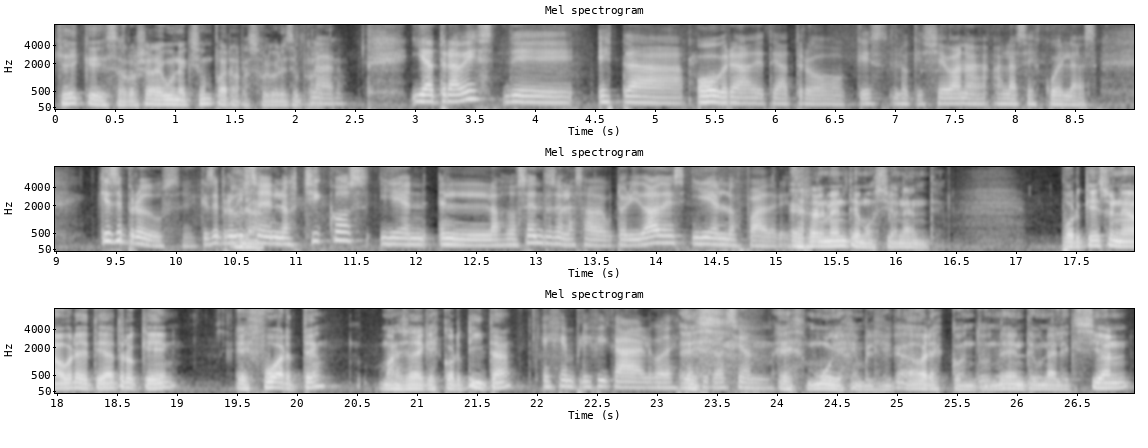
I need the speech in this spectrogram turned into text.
que hay que desarrollar alguna acción para resolver ese problema. Claro. Y a través de esta obra de teatro, que es lo que llevan a, a las escuelas, ¿qué se produce? ¿Qué se produce Mirá. en los chicos y en, en los docentes, en las autoridades y en los padres? Es realmente emocionante, porque es una obra de teatro que es fuerte, más allá de que es cortita, Ejemplifica algo de esta es, situación. es muy ejemplificadora, es contundente, una lección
